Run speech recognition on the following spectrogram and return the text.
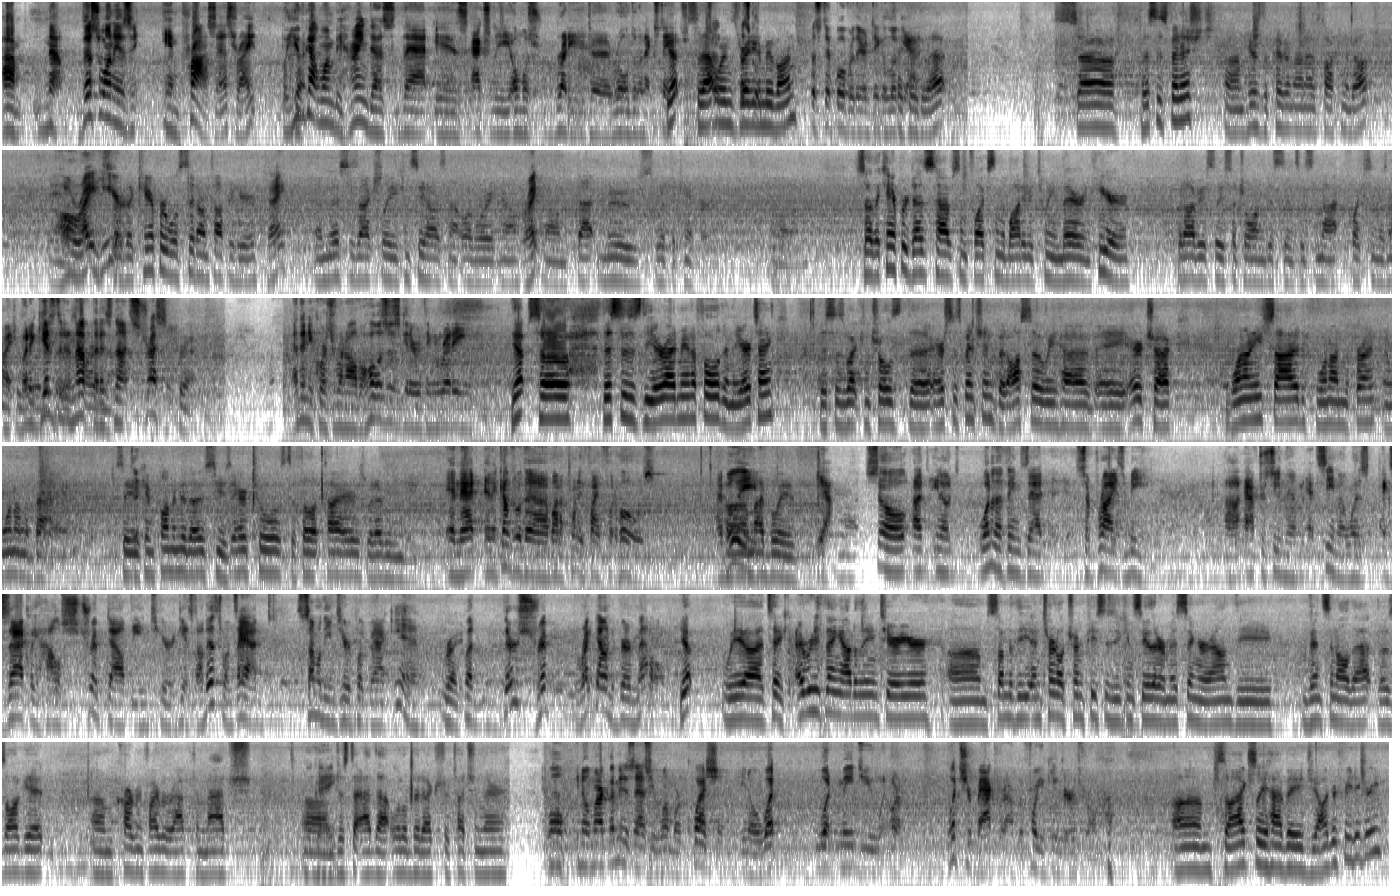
Um, now, this one is in process, right? But you've got one behind us that is actually almost ready to roll to the next stage. Yep, so that one's ready go- to move on. Let's step over there and take a look Take a at look it. that. So this is finished. Um, here's the pivot mount I was talking about. All right So here. the camper will sit on top of here. okay. And this is actually, you can see how it's not level right now. Right. Um, that moves with the camper. Um, so the camper does have some flex in the body between there and here, but obviously such a long distance, it's not flexing as much Right, but it gives it enough that it's enough. not stressing. Correct. And then, of course, run all the hoses, get everything ready. Yep, so this is the air ride manifold and the air tank. This is what controls the air suspension, but also we have a air chuck, one on each side, one on the front, and one on the back. So you can plumb into those to use air tools to fill up tires, whatever you need. And that, and it comes with a, about a 25 foot hose. I believe. Um, I believe. Yeah. So, uh, you know, one of the things that surprised me uh, after seeing them at SEMA was exactly how stripped out the interior gets. Now, this one's had some of the interior put back in, Right. but they're stripped right down to bare metal. Yep. We uh, take everything out of the interior. Um, some of the internal trim pieces you can see that are missing around the vents and all that, those all get um, carbon fiber wrap to match, um, just to add that little bit extra touch in there. Well, you know, Mark, let me just ask you one more question. You know, what what made you, or what's your background before you came to Earth Roamer? Um, so I actually have a geography degree,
